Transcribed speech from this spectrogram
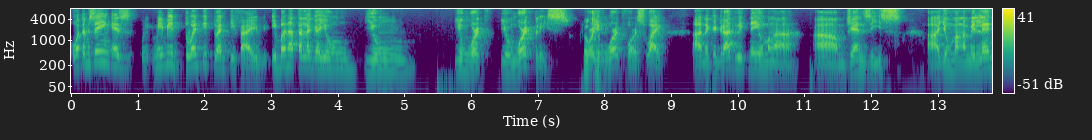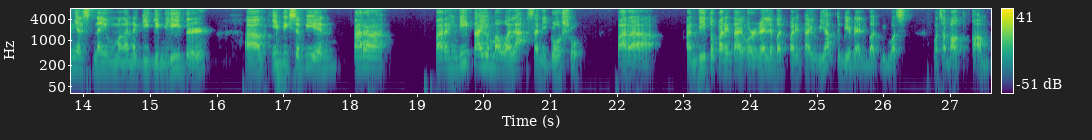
what I'm saying is maybe 2025 iba na talaga yung yung yung work yung workplace or Okay. yung workforce why uh, nagka-graduate na yung mga um, Gen Zs ah, yung mga millennials na yung mga nagiging leader um, ibig sabihin para para hindi tayo mawala sa negosyo para andito pa rin tayo or relevant pa rin tayo we have to be relevant with what's what's about to come.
